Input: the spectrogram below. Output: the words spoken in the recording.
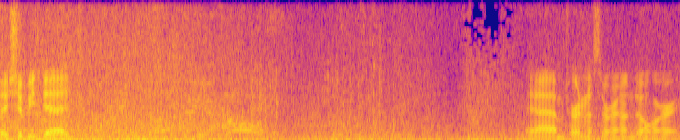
They should be dead. Yeah, I'm turning us around, don't worry.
